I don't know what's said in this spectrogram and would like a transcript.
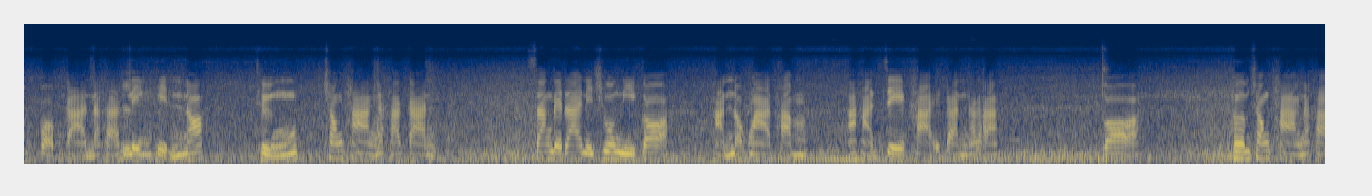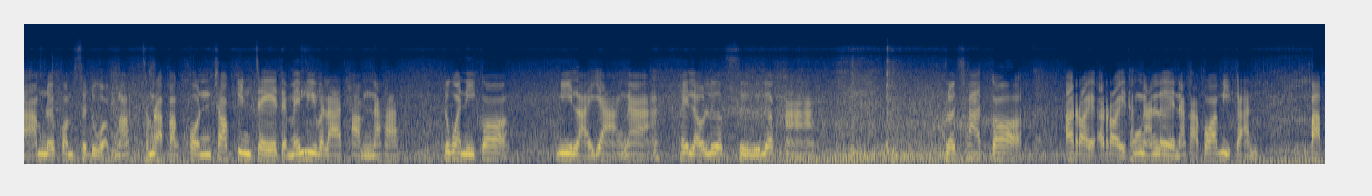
ประกอบการนะคะ เล็งเห็นเนาะถึงช่องทางนะคะ การสร้างรายได้ในช่วงนี้ก็หันออกมาทำอาหารเจขายกันนะคะ ก็เพิ่มช่องทางนะคะอำนวยความสะดวกเนาะสำหรับบางคนชอบกินเจแต่ไม่มีเวลาทำนะคะ ทุกวันนี้ก็ มีหลายอย่างนะ ให้เราเลือกซื้อเลือกหารสชาติก็อร่อยอร่อยทั้งนั้นเลยนะคะ เพราะว่ามีการปรับ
